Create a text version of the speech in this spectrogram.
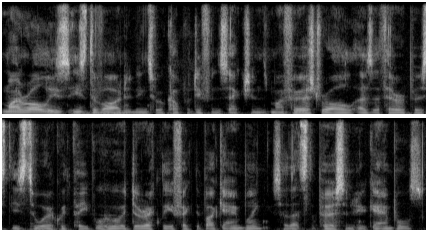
my role is is divided into a couple of different sections. My first role as a therapist is to work with people who are directly affected by gambling. So that's the person who gambles.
